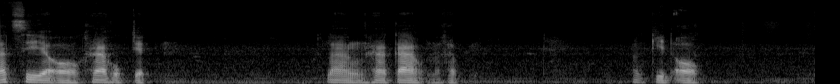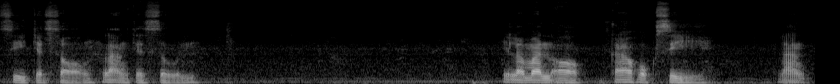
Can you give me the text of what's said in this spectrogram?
รัสเซียออก 567 ล่าง 59 นะครับ อังกฤษออก 472 ล่าง 70 เยอรมันออก 964 ล่าง 87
